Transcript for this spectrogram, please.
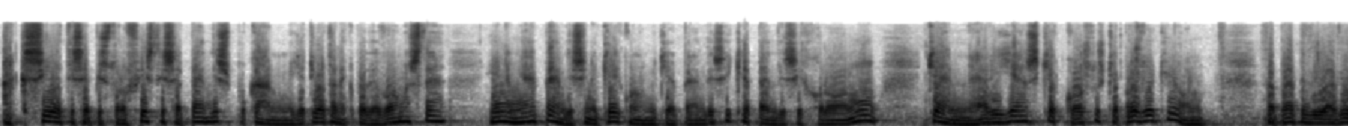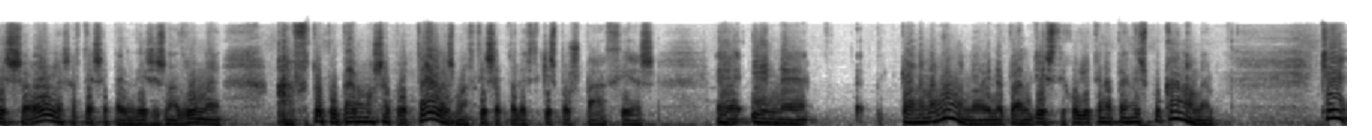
αξία της επιστροφής της επένδυσης που κάνουμε. Γιατί όταν εκπαιδευόμαστε είναι μια επένδυση, είναι και οικονομική επένδυση και επένδυση χρόνου και ενέργειας και κόστους και προσδοκιών. Θα πρέπει δηλαδή σε όλες αυτές τις επενδύσεις να δούμε αυτό που παίρνουμε ως αποτέλεσμα αυτής της εκπαιδευτικής προσπάθειας ε, είναι το αναμενόμενο, είναι το αντίστοιχο για την επένδυση που κάναμε. Και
